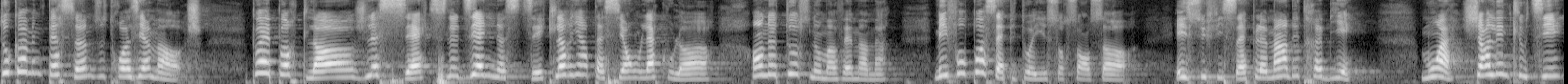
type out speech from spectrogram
tout comme une personne du troisième âge. Peu importe l'âge, le sexe, le diagnostic, l'orientation, la couleur, on a tous nos mauvais moments. Mais il ne faut pas s'apitoyer sur son sort. Il suffit simplement d'être bien. Moi, Charline Cloutier,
